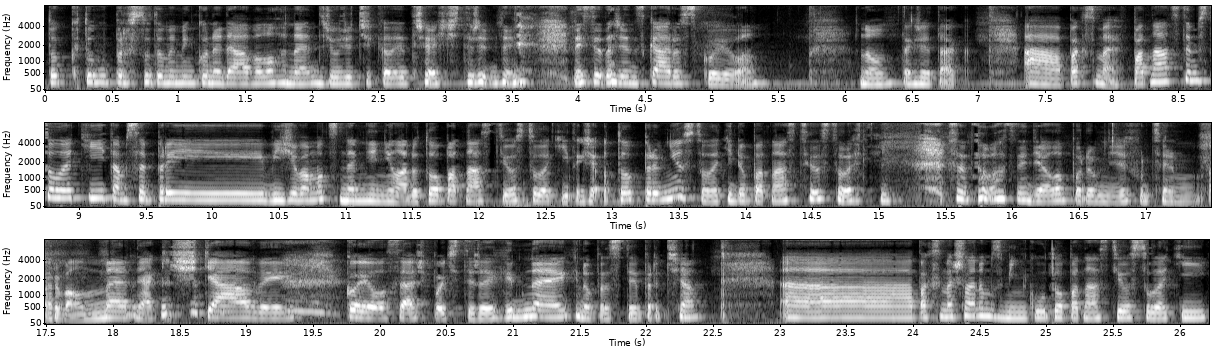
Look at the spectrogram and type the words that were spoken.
to k tomu prstu to miminko nedávalo hned, že, že čekali tři až čtyři dny, než se ta ženská rozkojila. No, takže tak. A pak jsme v 15. století, tam se prý výživa moc neměnila do toho 15. století, takže od toho prvního století do 15. století se to vlastně dělalo podobně, že furt se rval med, nějaký šťávy, kojilo se až po čtyřech dnech, no prostě prča. A pak jsem našla jenom zmínku toho 15. století,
